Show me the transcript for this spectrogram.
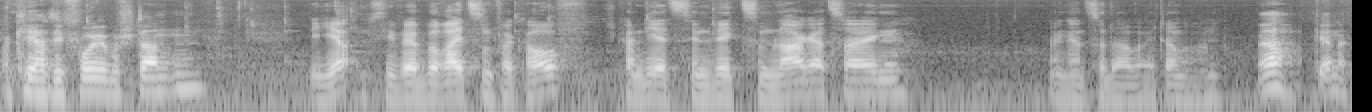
Okay, hat die Folie bestanden? Ja, sie wäre bereit zum Verkauf. Ich kann dir jetzt den Weg zum Lager zeigen. Dann kannst du da weitermachen. Ja, gerne.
